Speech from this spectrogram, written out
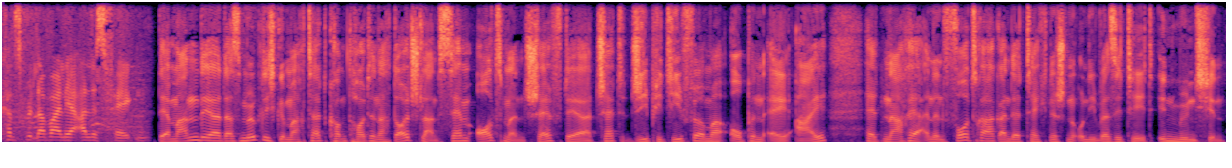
Kannst mittlerweile ja alles faken. Der Mann, der das möglich gemacht hat, kommt heute nach Deutschland. Sam Altman, Chef der Chat-GPT-Firma OpenAI, hält nachher einen Vortrag an der Technischen Universität Universität in München.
